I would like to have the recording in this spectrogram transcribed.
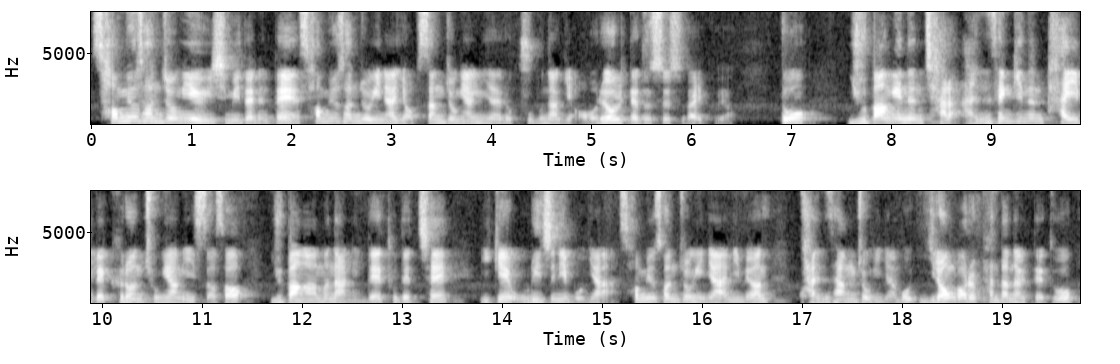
섬유선종이 의심이 되는데 섬유선종이냐 엽상종양이냐를 구분하기 어려울 때도 쓸 수가 있고요. 또 유방에는 잘 안 생기는 타입의 그런 종양이 있어서 유방암은 아닌데 도대체 이게 오리진이 뭐냐 섬유선종이냐 아니면 관상종이냐 뭐 이런 거를 판단할 때도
